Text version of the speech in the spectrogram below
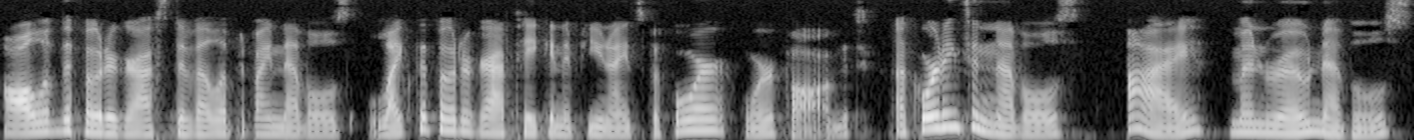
All of the photographs developed by Nevels, like the photograph taken a few nights before, were fogged. According to Nevels, I, Monroe Nevels,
